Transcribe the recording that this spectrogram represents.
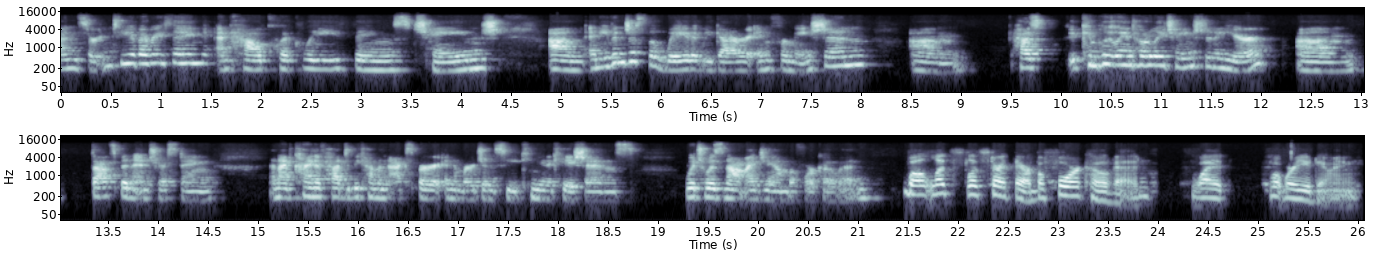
uncertainty of everything and how quickly things change um, and even just the way that we get our information um, has completely and totally changed in a year. Um, that's been interesting. And I've kind of had to become an expert in emergency communications, which was not my jam before COVID. Well, let's let's start there. Before COVID, what what were you doing?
